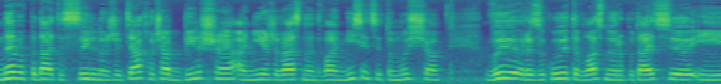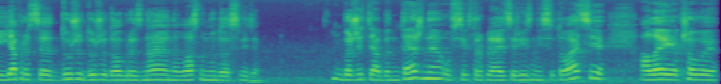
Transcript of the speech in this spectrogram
не випадати сильно життя, хоча б більше, аніж раз на два місяці, тому що ви ризикуєте власною репутацією, і я про це дуже дуже добре знаю на власному досвіді. Бо життя бентежне, у всіх трапляються різні ситуації. Але якщо ви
